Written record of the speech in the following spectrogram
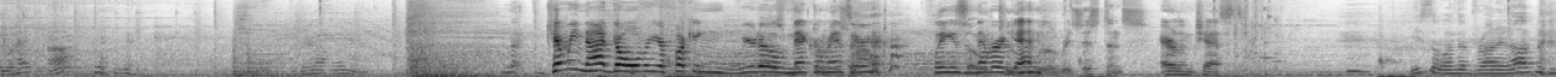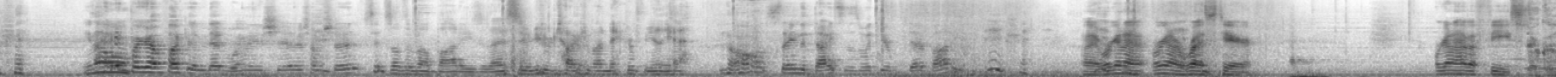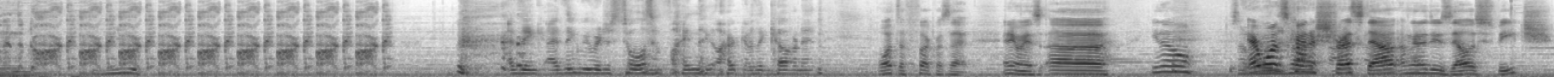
What? Huh? They're not winning. N- Can we not go over your fucking weirdo As victory is necromancer? Please, So never again. resistance. Heirloom chest. He's the one that brought it up. You know, I didn't know, bring up fucking dead women shit or some shit. Said something about bodies, and I assumed you were talking about necrophilia. No, saying the dice is with your dead body. all right, we're gonna we're gonna rest here. We're gonna have a feast. Circle in the dark. Arc, arc, arc, arc, arc, arc, arc, arc. I think I think we were just told to find the Ark of the Covenant. What the fuck was that? Anyways, uh, you know, So everyone's kind our- of stressed our- out. our- I'm gonna do zealous speech.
